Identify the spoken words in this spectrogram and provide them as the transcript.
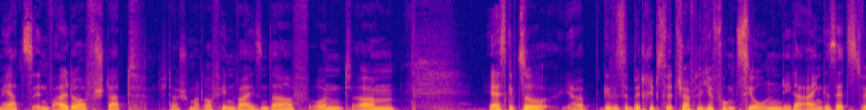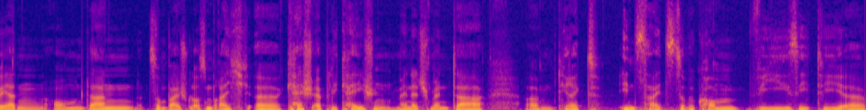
März in Waldorf statt, ich da schon mal darauf hinweisen darf. Und ähm, ja, es gibt so ja, gewisse betriebswirtschaftliche Funktionen, die da eingesetzt werden, um dann zum Beispiel aus dem Bereich äh, Cash Application Management da ähm, direkt Insights zu bekommen. Wie sieht die, äh,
